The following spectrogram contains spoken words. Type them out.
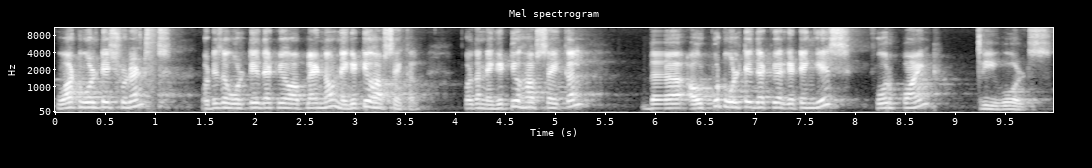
what voltage students? What is the voltage that we have applied now? Negative half cycle. For the negative half cycle, the output voltage that we are getting is 4.3 volts.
